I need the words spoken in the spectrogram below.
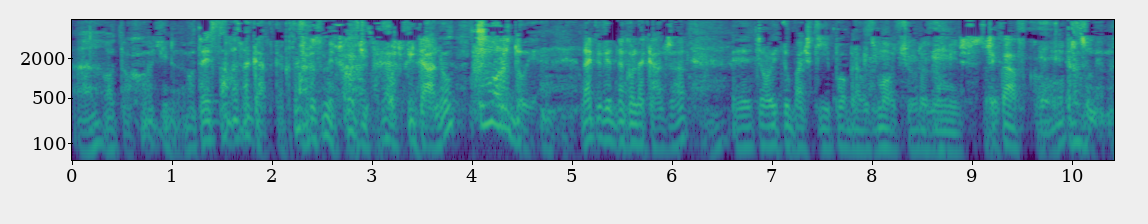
A, o to chodzi, no, bo to jest cała zagadka. Ktoś, rozumiesz, chodzi po szpitalu i morduje. Najpierw jednego lekarza, y, co ojcu Baśki pobrał z moczu, rozumiesz, z ciekawką. Rozumiem.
